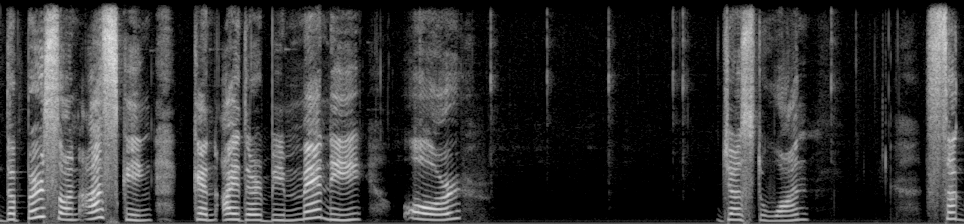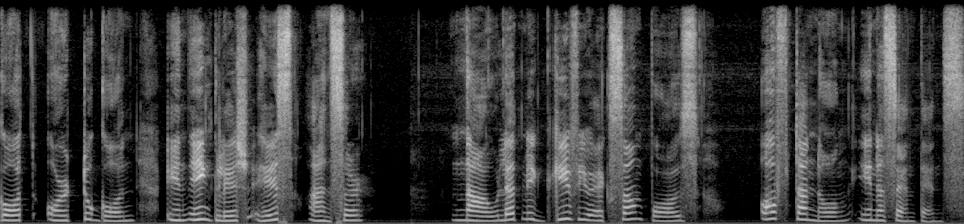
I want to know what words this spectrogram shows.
The person asking can either be many or just one. Sagot or tugon in English is answer. Now, let me give you examples of tanong in a sentence.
